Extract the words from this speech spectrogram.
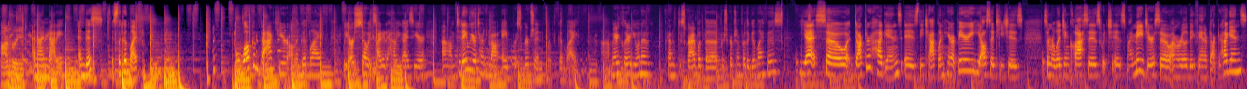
I'm Reed. And I'm Madi. And this is The Good Life. Well, welcome back here on The Good Life. We are so excited to have you guys here. Um, today we are talking about a prescription for The Good Life. Uh, Mary Claire, do you want to kind of describe what the prescription for The Good Life is? Yes, so Dr. Huggins is the chaplain here at Berry. He also teaches some religion classes, which is my major, so I'm a really big fan of Dr. Huggins.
